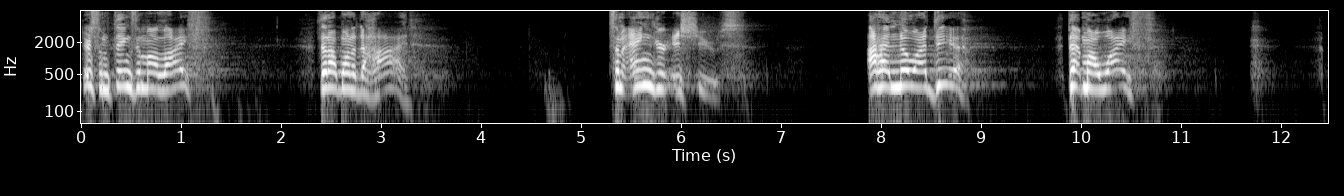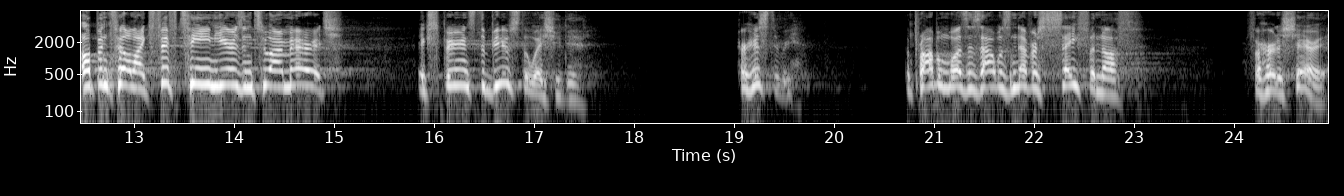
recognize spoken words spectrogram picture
There's some things in my life that I wanted to hide, some anger issues. I had no idea that my wife, up until like 15 years into our marriage, experienced abuse the way she did. Her history. The problem was is I was never safe enough for her to share it.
